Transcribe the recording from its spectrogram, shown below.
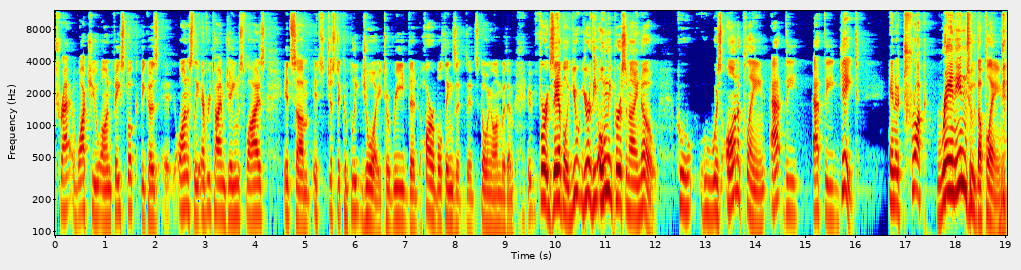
tra- watch you on Facebook because uh, honestly, every time James flies, it's um it's just a complete joy to read the horrible things that, that's going on with him. For example, you you're the only person I know who, who was on a plane at the at the gate and a truck ran into the plane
